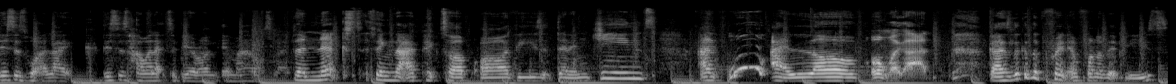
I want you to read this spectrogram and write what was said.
this is what I like. This is how I like to be around in my house like. The next thing that I picked up are these denim jeans. And ooh I love oh my god. Guys look at the print in front of it please.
